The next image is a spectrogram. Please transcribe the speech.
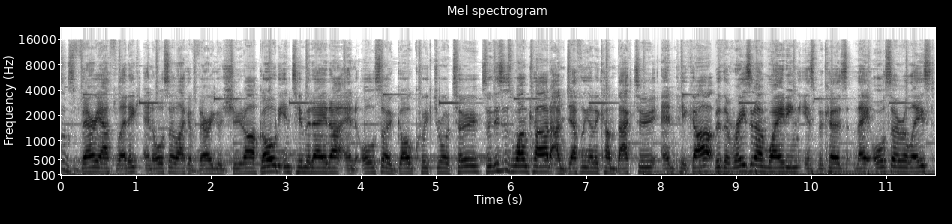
looks very athletic and also like a very good shooter. Gold Intimidator and also Gold Quick Draw too. So this is one card I'm definitely going to come back to and pick up. But the reason I'm waiting is because they also released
